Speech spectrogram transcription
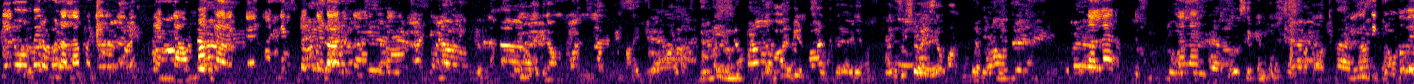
ஹீரோவுமே ரொம்ப நல்லா பண்ணியிருந்தாரு அண்ட் அம்மா கேரக்டர் அன்எக்ஸ்பெக்டடா நல்லா இருக்கு. மியூசிக் ரொம்பவே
